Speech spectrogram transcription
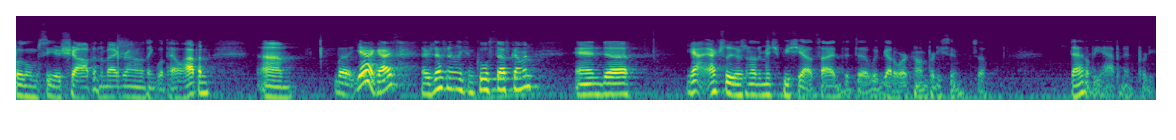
boom, see a shop in the background and think, what the hell happened? Um, but yeah, guys, there's definitely some cool stuff coming. And uh, yeah, actually, there's another Mitsubishi outside that uh, we've got to work on pretty soon. So that'll be happening pretty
